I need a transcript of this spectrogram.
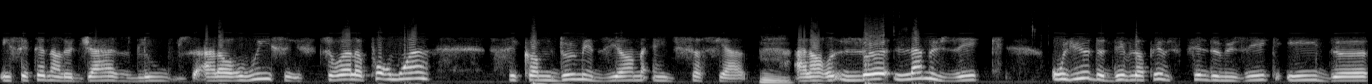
et c'était dans le jazz blues. Alors oui, c'est, tu vois, là, pour moi, c'est comme deux médiums indissociables. Hmm. Alors le, la musique, au lieu de développer un style de musique et de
